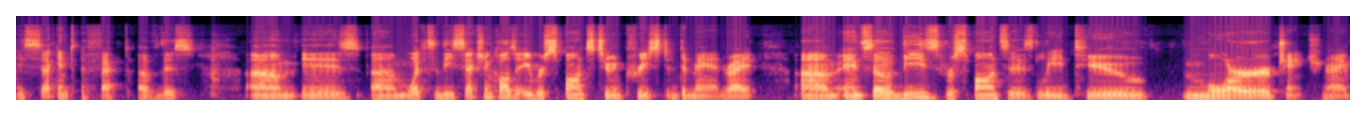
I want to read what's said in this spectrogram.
a second effect of this um, is um, what the section calls a response to increased demand, right? Um, and so these responses lead to more change, right?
